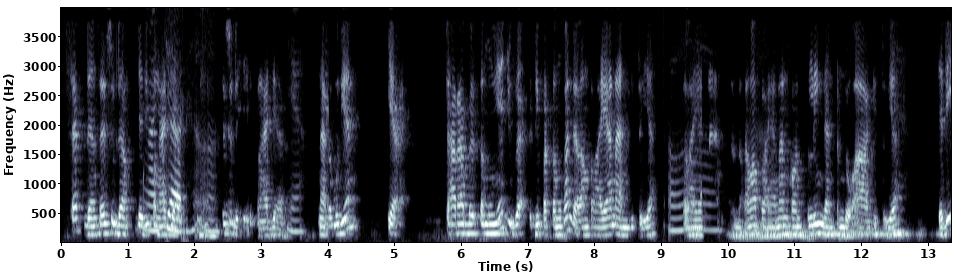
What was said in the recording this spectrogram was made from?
SEP dan saya sudah jadi pengajar. Pengajar. Saya sudah jadi pengajar. Iya. Nah, kemudian ya cara bertemunya juga dipertemukan dalam pelayanan gitu ya. Oh, Pelayanan sama-sama pelayanan konseling dan pendoa gitu ya. iya. Jadi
